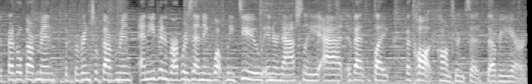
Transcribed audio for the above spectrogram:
the federal government, the provincial government, and even representing what we do internationally at events like the COP conferences every year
